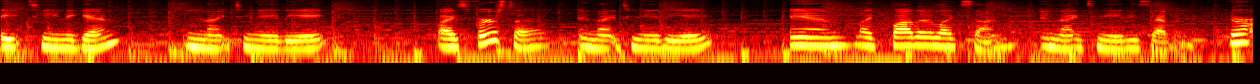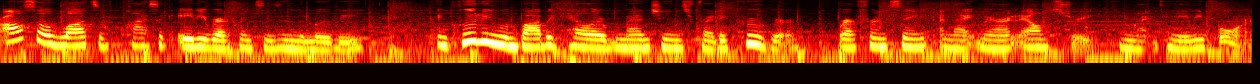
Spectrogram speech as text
18 Again in 1988, Vice Versa in 1988, and Like Father Like Son in 1987. There are also lots of classic 80 references in the movie, including when Bobby Keller mentions Freddy Krueger, referencing A Nightmare on Elm Street from 1984.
